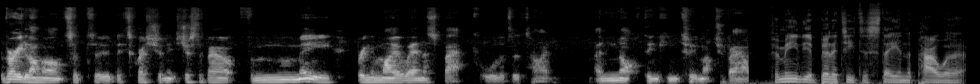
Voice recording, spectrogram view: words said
a very long answer to this question. It's just about, for me, bringing my awareness back all of the time and not thinking too much about. For me, the ability to stay in the power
